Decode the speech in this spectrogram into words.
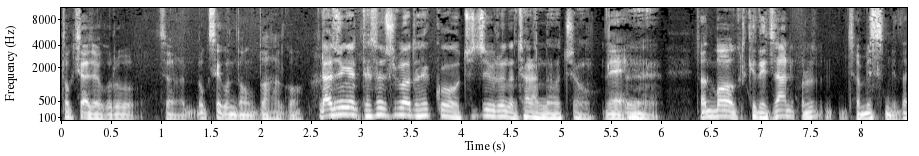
독자적으로 저 녹색 운동도 하고. 나중에 대선 출마도 했고 지지율은 잘 안 나왔죠. 네. 예. 전뭐 그렇게 되지 않을 거를 저 믿습니다.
